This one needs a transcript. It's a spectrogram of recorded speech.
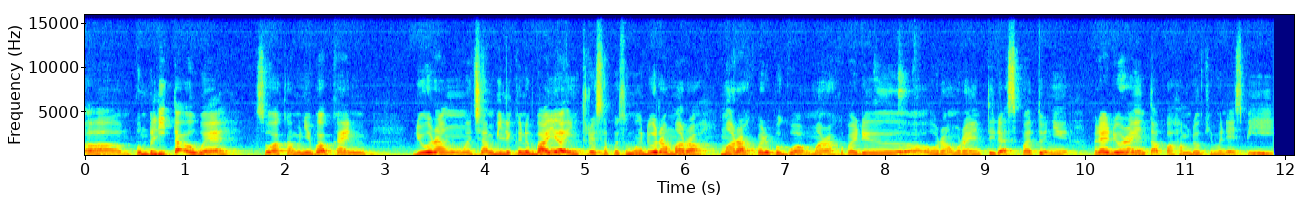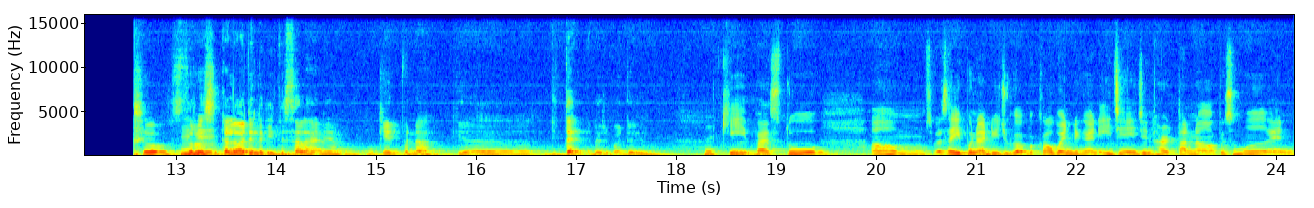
uh, pembeli tak aware so akan menyebabkan diorang macam bila kena bayar interest apa semua diorang marah. Marah kepada peguam marah kepada uh, orang-orang yang tidak sepatutnya. Padahal diorang yang tak faham dokumen SPA So terus Mhm. kalau ada lagi kesalahan yang mungkin pernah uh, detect daripada Okay, lepas tu um, sebab saya pun ada juga berkawan dengan ejen-ejen hartanah apa semua and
